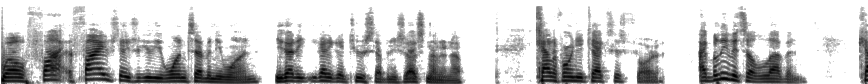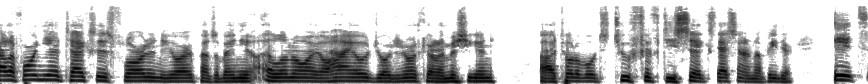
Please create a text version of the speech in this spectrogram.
Well, five, five states will give you 171. You got to you got to get 270, so that's not enough. California, Texas, Florida. I believe it's 11. California, Texas, Florida, New York, Pennsylvania, Illinois, Ohio, Georgia, North Carolina, Michigan. Uh, total votes 256. That's not enough either. It's,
